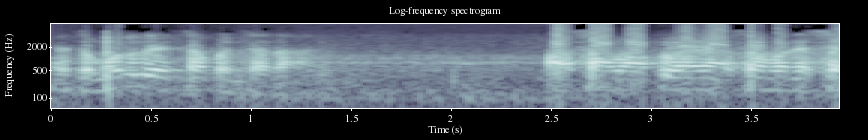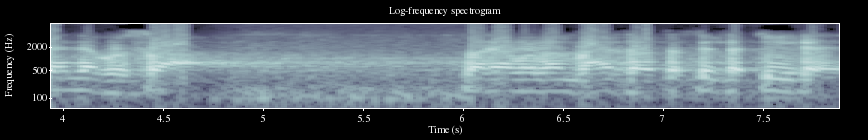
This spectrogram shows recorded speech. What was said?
नाही तर बोलू ना पण त्यांना असा आपला आहे आसाममध्ये सैन्य घुसवा. पर्यावरण बाहेर जात असतील तर ठीक आहे.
